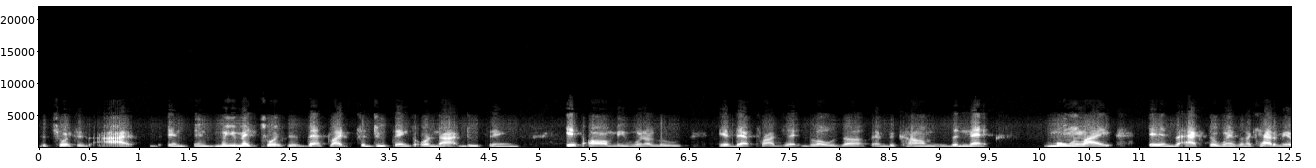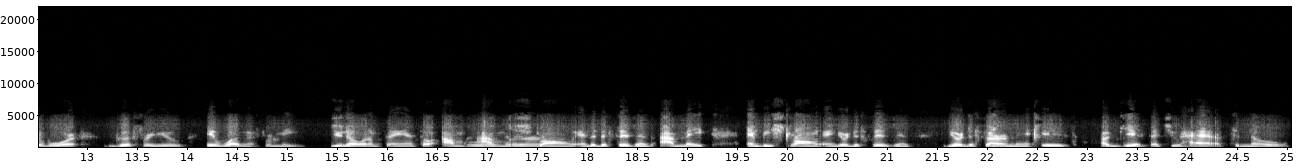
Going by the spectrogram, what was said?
the choices I, and, and when you make choices, that's like to do things or not do things. It's all me, win or lose. If that project blows up and becomes the next Moonlight and the actor wins an Academy Award, good for you. It wasn't for me. You know what I'm saying? So I'm mm-hmm. I'm strong in the decisions I make and be strong in your decisions. Your discernment is a gift that you have to know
